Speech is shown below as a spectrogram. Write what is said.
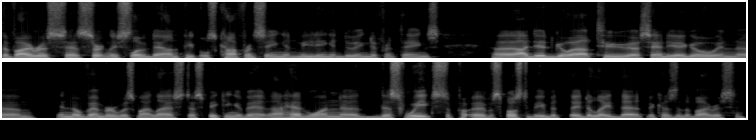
the virus has certainly slowed down people's conferencing and meeting and doing different things. Uh, I did go out to San Diego in um, in November was my last uh, speaking event. I had one uh, this week. It was supposed to be, but they delayed that because of the virus. And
